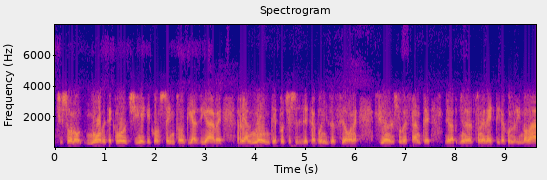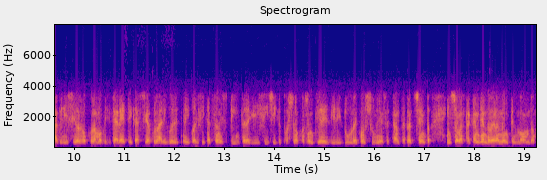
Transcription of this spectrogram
ci sono nuove tecnologie che consentono di avviare realmente il processo di decarbonizzazione sia sul versante della generazione elettrica con le rinnovabili, sia con la mobilità elettrica, sia con la riqualificazione spinta degli edifici che possono consentire di ridurre i consumi del 70%. Insomma, sta cambiando veramente il mondo.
